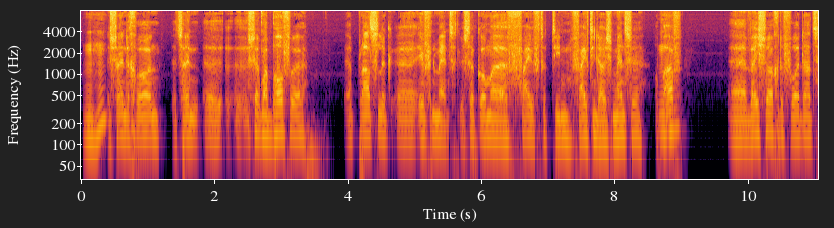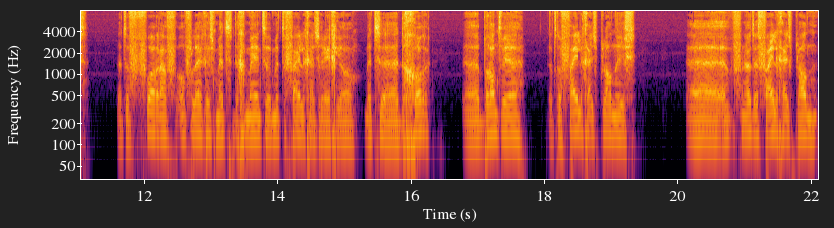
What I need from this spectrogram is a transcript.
Mhm. Dat zijn er gewoon, dat zijn eh, zeg maar boven plaatselijk evenement. Dus daar komen 5 tot 10, 15.000 mensen op Mhm. af. Eh, wij zorgen ervoor dat, dat er vooraf overleg is met de gemeente, met de veiligheidsregio, met eh, de GOR, eh, brandweer. Dat er een veiligheidsplan is. Vanuit het veiligheidsplan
